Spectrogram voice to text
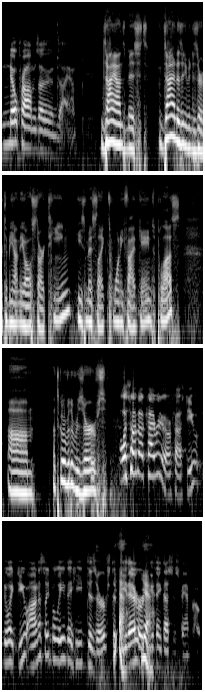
no problems other than Zion. Zion's missed. Zion doesn't even deserve to be on the All Star team. He's missed like 25 games plus. Um, let's go over the reserves. Well, let's talk about Kyrie real fast. Do you do like? Do you honestly believe that he deserves to Yeah, be there, or yeah. do you think that's just fan vote?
